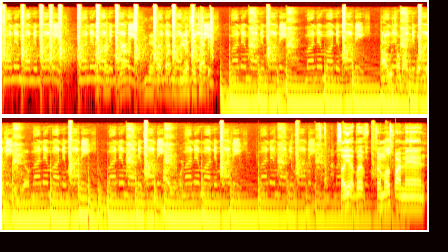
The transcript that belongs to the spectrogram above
Money, money, money. Money, money, money. You want to talk about the Beyonce topic? Money, money, money. Money, money, money. I would talk about the Beyonce video. Money, money, money. So yeah, but for the most part, man,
